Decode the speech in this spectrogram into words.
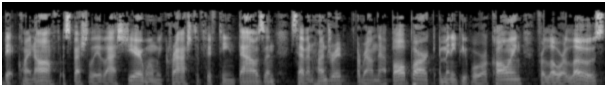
Bitcoin off, especially last year when we crashed to 15,700 around that ballpark and many people were calling for lower lows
